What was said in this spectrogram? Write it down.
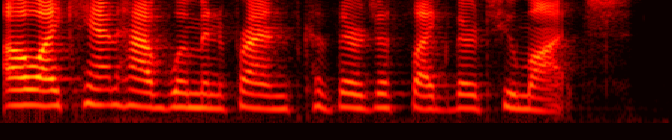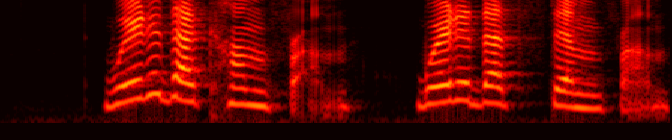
Oh, I can't have women friends because they're just like, they're too much? Where did that come from? Where did that stem from?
